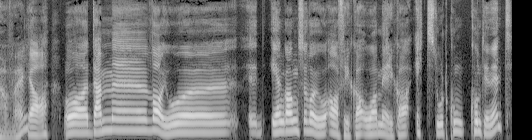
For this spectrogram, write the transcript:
Ja vel? Ja, og de var jo eh, En gang så var jo Afrika og Amerika ett stort kon kontinent.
